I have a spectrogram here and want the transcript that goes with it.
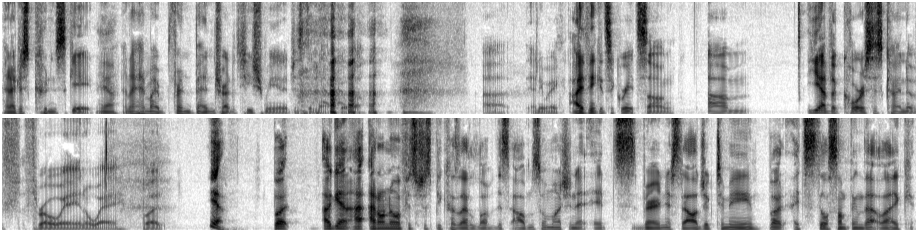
and I just couldn't skate. Yeah. And I had my friend Ben try to teach me and it just did not go well. Uh, anyway, I think it's a great song. Um, yeah, the chorus is kind of throwaway in a way, but Yeah. But again, I, I don't know if it's just because I love this album so much and it, it's very nostalgic to me, but it's still something that like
